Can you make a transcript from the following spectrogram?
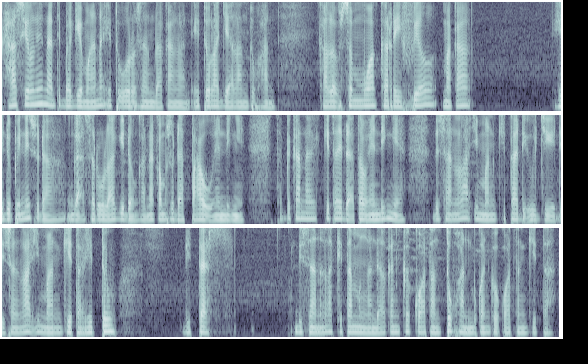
hasilnya nanti bagaimana itu urusan belakangan itulah jalan Tuhan kalau semua ke reveal maka hidup ini sudah nggak seru lagi dong karena kamu sudah tahu endingnya. Tapi karena kita tidak tahu endingnya, di sanalah iman kita diuji, di sanalah iman kita itu dites. Di sanalah kita mengandalkan kekuatan Tuhan bukan kekuatan kita.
